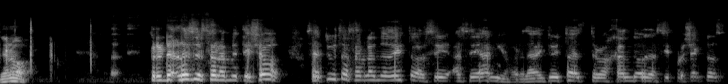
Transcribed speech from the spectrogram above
bueno. Pero no, es solamente yo. O sea, tú estás hablando de esto hace, hace años, ¿verdad? Y tú estás trabajando, así proyectos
